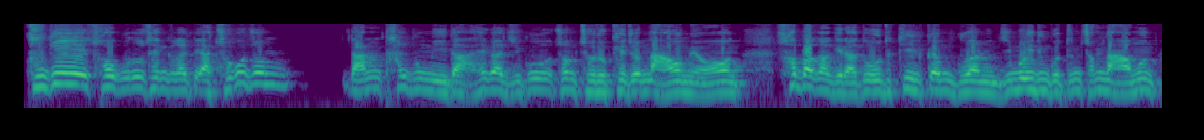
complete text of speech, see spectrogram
그게 속으로 생각할 때, 야, 저거 좀 나는 탈북민이다 해가지고 좀 저렇게 좀 나오면 서바각이라도 어떻게 일감 구하는지 뭐 이런 것들은 좀 나오면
